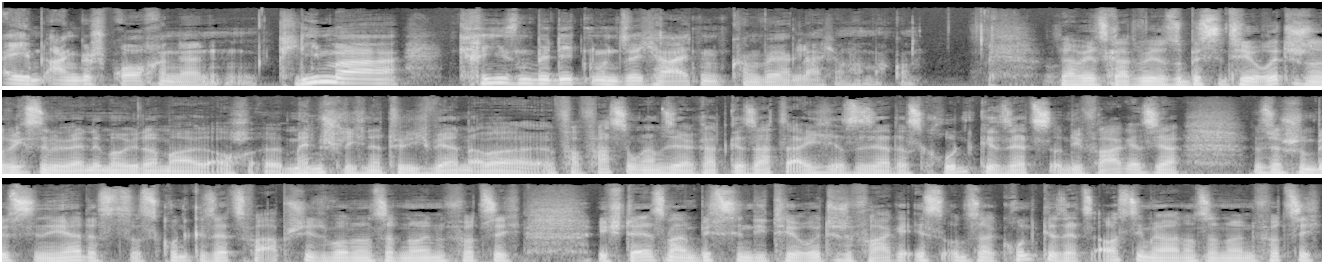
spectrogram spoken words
eben angesprochenen Klimakrisenbedingten Unsicherheiten, können wir ja gleich auch nochmal kommen. Da wir jetzt gerade wieder so ein bisschen theoretisch unterwegs sind, wir werden immer wieder mal auch äh, menschlich natürlich werden, aber äh, Verfassung haben Sie ja gerade gesagt, eigentlich ist es ja das Grundgesetz und die Frage ist ja, das ist ja schon ein bisschen her, dass das Grundgesetz verabschiedet wurde 1949. Ich stelle jetzt mal ein bisschen die theoretische Frage, ist unser Grundgesetz aus dem Jahr 1949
